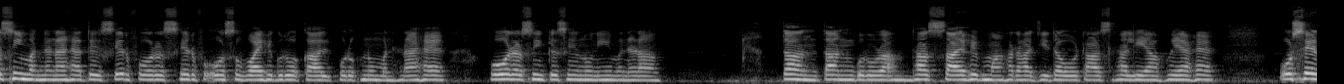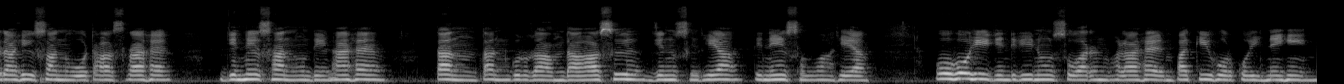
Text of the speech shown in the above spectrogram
ਅਸੀਂ ਮੰਨਣਾ ਹੈ ਤੇ ਸਿਰਫ ਔਰ ਸਿਰਫ ਉਸ ਵਾਹਿਗੁਰੂ ਅਕਾਲ ਪੁਰਖ ਨੂੰ ਮੰਨਣਾ ਹੈ, ਹੋਰ ਅਸੀਂ ਕਿਸੇ ਨੂੰ ਨਹੀਂ ਮੰਨਣਾ। ਧੰਨ ਧੰਨ ਗੁਰੂ ਰਾਮਦਾਸ ਸਾਹਿਬ ਮਹਾਰਾਜ ਜੀ ਦਾ ਓਟ ਆਸਰਾ ਲਿਆ ਹੋਇਆ ਹੈ। ਉਸੇ ਦਾ ਹੀ ਸਾਨੂੰ ਓਟ ਆਸਰਾ ਹੈ, ਜਿਨੇ ਸਾਨੂੰ ਦੇਣਾ ਹੈ। ਧੰਨ ਧੰਨ ਗੁਰੂ ਰਾਮਦਾਸ, ਜਿਨ ਸਿਰਿਆ ਤਿਨੇ ਸਵਾਰਿਆ। ਉਹ ਹੀ ਜ਼ਿੰਦਗੀ ਨੂੰ ਸਵਾਰਨ ਵਾਲਾ ਹੈ, ਬਾਕੀ ਹੋਰ ਕੋਈ ਨਹੀਂ।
